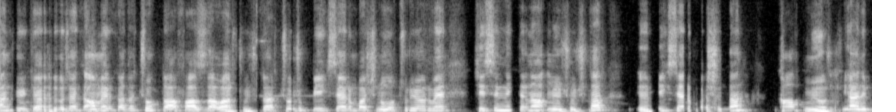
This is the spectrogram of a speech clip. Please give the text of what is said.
yabancı ülkelerde özellikle Amerika'da çok daha fazla var çocuklar. Çocuk bilgisayarın başına oturuyor ve kesinlikle ne yapmıyor çocuklar? E, bilgisayarın başından kalkmıyor. Yani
